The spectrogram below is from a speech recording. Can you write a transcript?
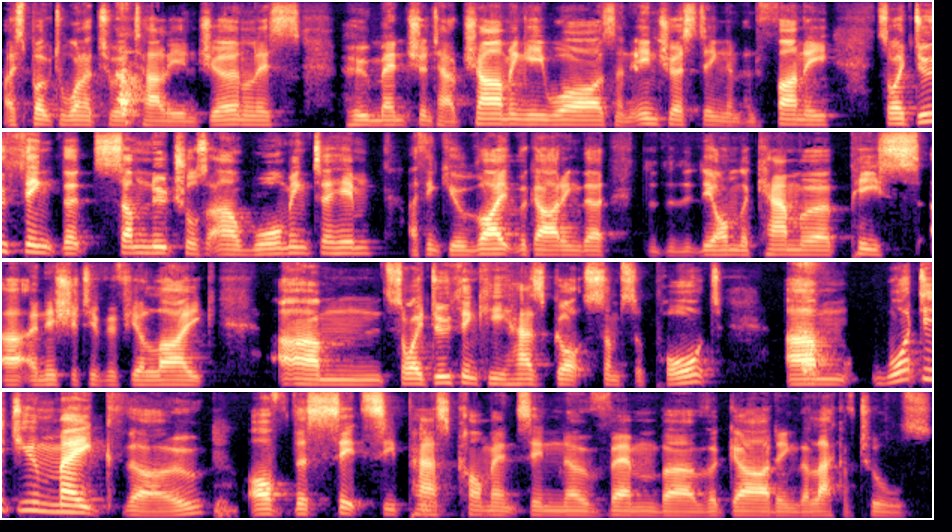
I spoke to one or two Italian journalists who mentioned how charming he was and interesting and, and funny. So I do think that some neutrals are warming to him. I think you're right regarding the the, the on the camera piece uh, initiative, if you like. Um, so I do think he has got some support. Um, what did you make though of the Tsitsipas comments in November regarding the lack of tools?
